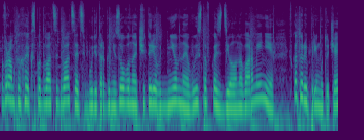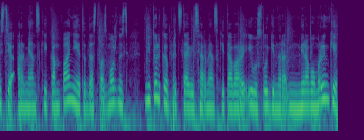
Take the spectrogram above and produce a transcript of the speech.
В рамках Экспо 2020 будет организована четырехдневная выставка «Сделано в Армении», в которой примут участие армянские компании. Это даст возможность не только представить армянские товары и услуги на мировом рынке,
